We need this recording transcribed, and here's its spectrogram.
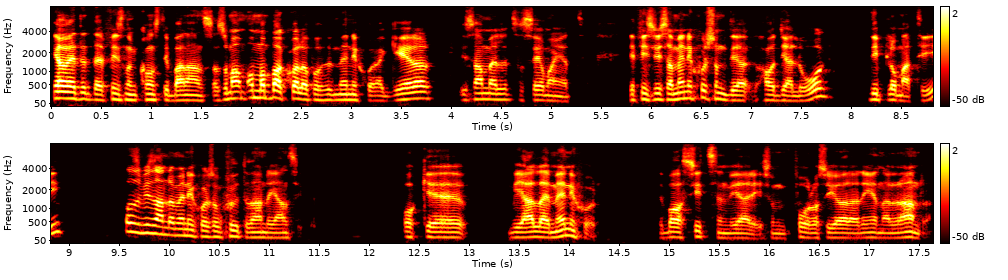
jag vet inte, det finns någon konstig balans. Alltså man, om man bara kollar på hur människor agerar i samhället så ser man ju att det finns vissa människor som dia- har dialog, diplomati och så finns andra människor som skjuter varandra i ansiktet. Och eh, vi alla är människor. Det är bara sitsen vi är i som får oss att göra det ena eller det andra.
